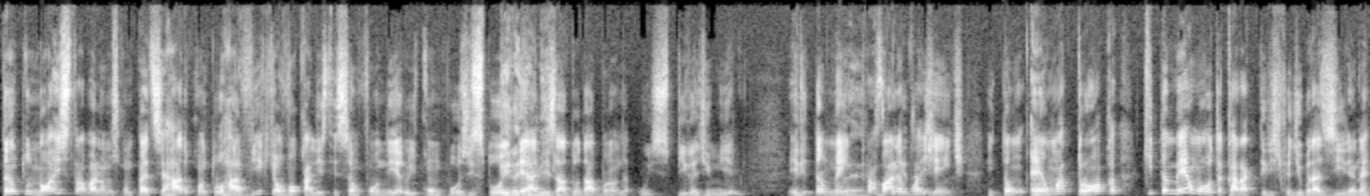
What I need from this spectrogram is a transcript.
Tanto nós trabalhamos com o pé de cerrado, quanto o Ravi, que é o vocalista e sanfoneiro e compositor, Espiga de idealizador da banda, o Espiga de Milho, ele também É. trabalha com a gente. Então é uma troca que também é uma outra característica de Brasília, né?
